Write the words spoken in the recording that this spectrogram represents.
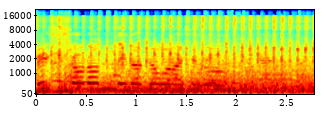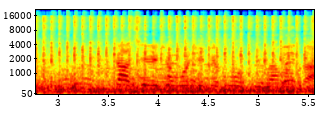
বিশ্বনন্দিত যমুনা সেতু। কাছে এসে অবশেষে পৌঁছলাম আমরা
